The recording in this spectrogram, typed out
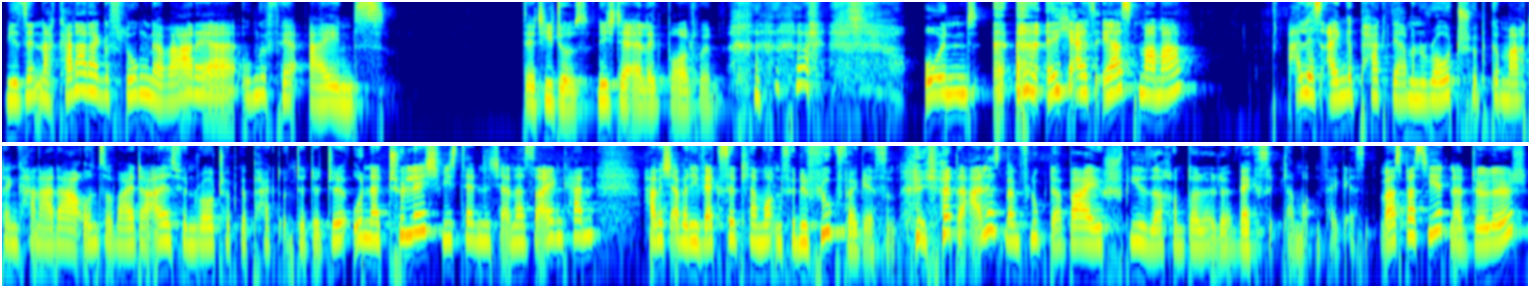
wir sind nach Kanada geflogen, da war der ungefähr eins. Der Titus, nicht der Alec Baldwin. und ich als Erstmama alles eingepackt. Wir haben einen Roadtrip gemacht in Kanada und so weiter. Alles für einen Roadtrip gepackt und und natürlich, wie es denn nicht anders sein kann, habe ich aber die Wechselklamotten für den Flug vergessen. Ich hatte alles beim Flug dabei, Spielsachen, Wechselklamotten vergessen. Was passiert natürlich?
